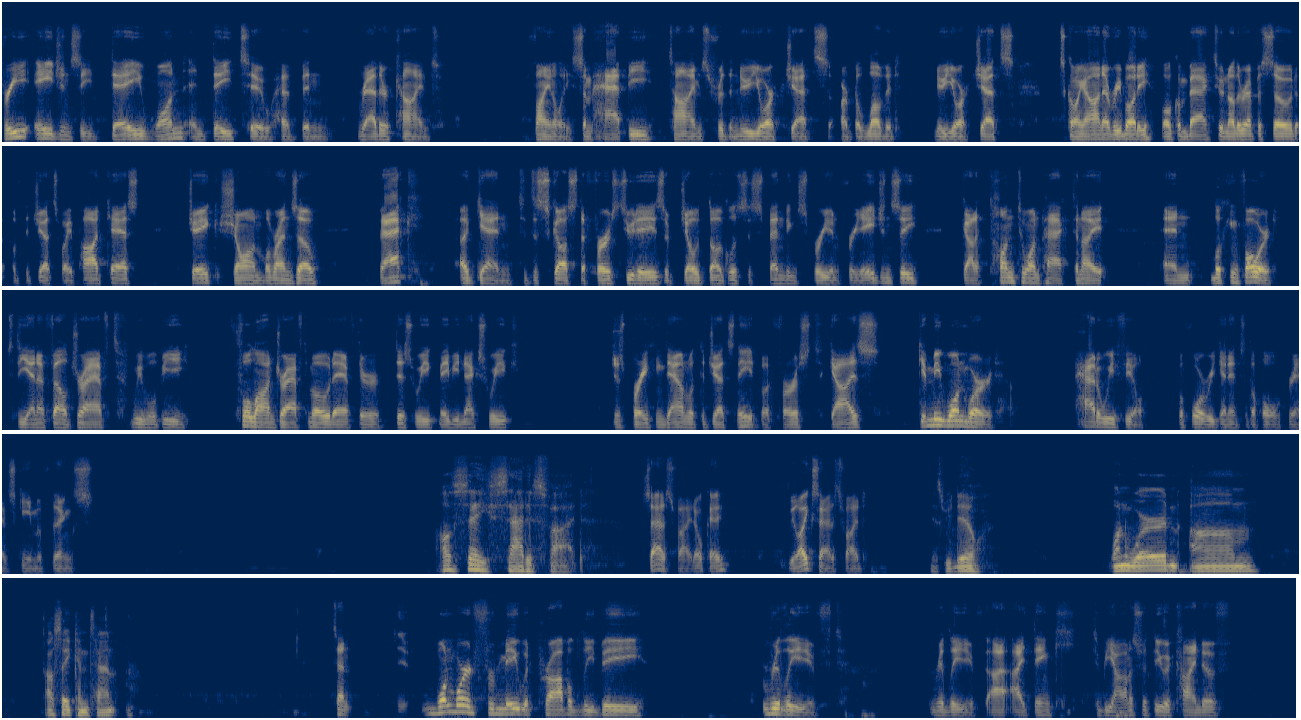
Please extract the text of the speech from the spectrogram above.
Free agency day one and day two have been rather kind. Finally, some happy times for the New York Jets, our beloved New York Jets. What's going on, everybody? Welcome back to another episode of the Jets Way podcast. Jake, Sean, Lorenzo, back again to discuss the first two days of Joe Douglas' spending spree in free agency. Got a ton to unpack tonight, and looking forward to the NFL draft. We will be full on draft mode after this week, maybe next week. Just breaking down what the Jets need. But first, guys, give me one word. How do we feel before we get into the whole grand scheme of things? I'll say satisfied. Satisfied. Okay. We like satisfied. Yes, we do. One word. Um, I'll say content. One word for me would probably be relieved. Relieved. I, I think, to be honest with you, it kind of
